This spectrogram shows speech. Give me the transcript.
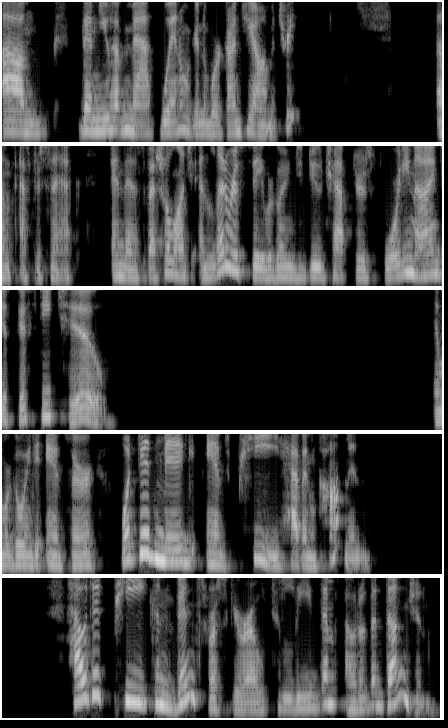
um, then you have math win. We're going to work on geometry um, after snack. And then a special lunch and literacy. We're going to do chapters 49 to 52. And we're going to answer what did Mig and Pea have in common? How did Pea convince Roscuro to lead them out of the dungeon?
